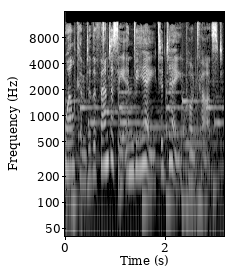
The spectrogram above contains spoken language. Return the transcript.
Welcome to the Fantasy NBA Today podcast.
